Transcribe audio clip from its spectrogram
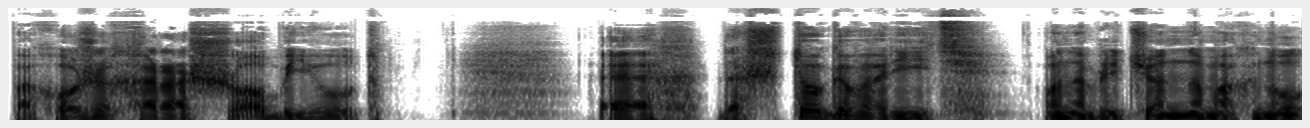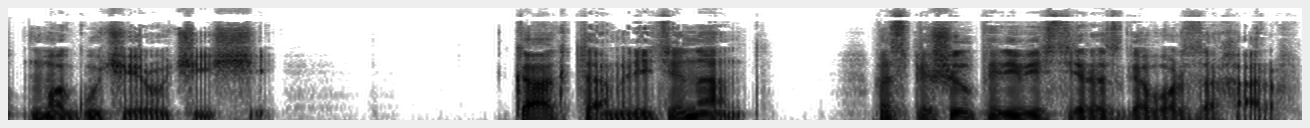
Похоже, хорошо бьют. Эх, да что говорить, он обреченно махнул могучей ручищей. Как там, лейтенант? Поспешил перевести разговор Захаров.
